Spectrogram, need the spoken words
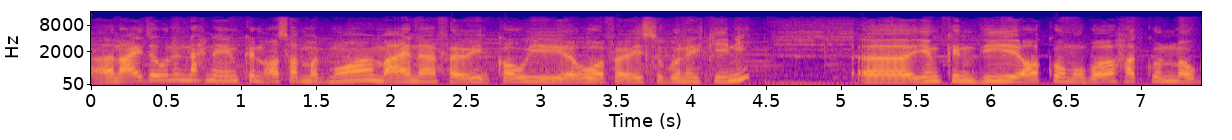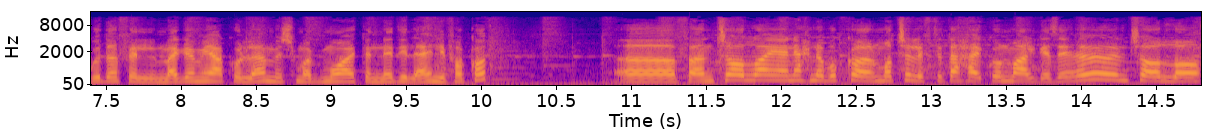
أنا عايز أقول إن إحنا يمكن أصعب مجموعة معانا فريق قوي هو فريق السجون الكيني. آه، يمكن دي أقوى مباراة هتكون موجودة في المجاميع كلها مش مجموعة النادي الأهلي فقط فإن شاء الله يعني إحنا بكرة الماتش الافتتاح هيكون مع الجزائر إن شاء الله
